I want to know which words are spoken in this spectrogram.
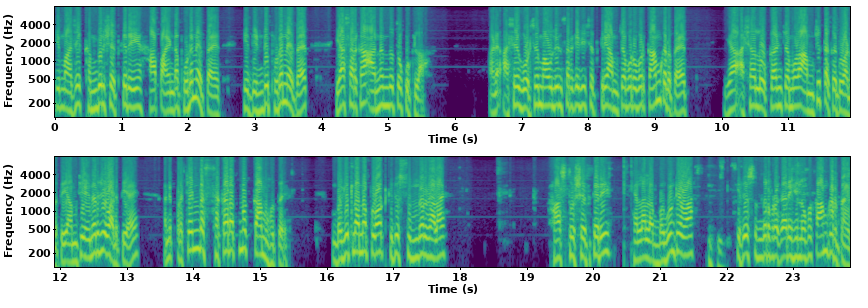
हे माझे खंबीर शेतकरी हा पांडा पुढे नेत आहेत ही दिंडी पुढे नेत आहेत यासारखा आनंद तो कुठला? आणि असे गोडसे माऊलींसारखे जे शेतकरी आमच्या बरोबर काम करत आहेत या अशा लोकांच्यामुळे आमची ताकद वाढते आमची एनर्जी वाढते आहे आणि प्रचंड सकारात्मक काम होतंय. बघितला ना प्लॉट किती सुंदर झालाय? हाच तो शेतकरी ह्याला बघून ठेवा. किती सुंदर प्रकारे ही लोक काम करतायत.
